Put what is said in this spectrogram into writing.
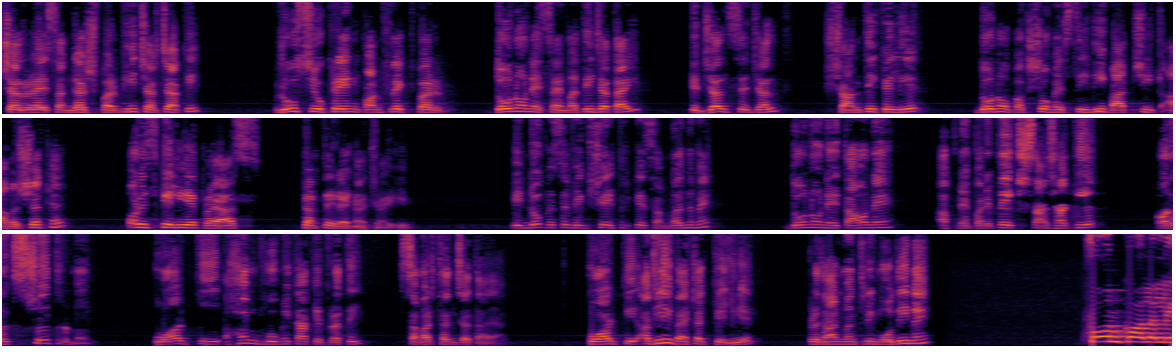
चल रहे संघर्ष पर भी चर्चा की। रूस यूक्रेन कॉन्फ्लिक्ट पर दोनों ने सहमति जताई कि जल्द से जल्द शांति के लिए दोनों पक्षों में सीधी बातचीत आवश्यक है और इसके लिए प्रयास करते रहना चाहिए। इंडो पैसिफिक क्षेत्र के संबंध में दोनों नेताओं ने अपने परिप्रेक्ष्य साझा किए और इस क्षेत्र में क्वाड की अहम भूमिका के प्रति समर्थन जताया। क्वाड की अगली बैठक के लिए प्रधानमंत्री मोदी ने ಫೋನ್ ಕಾಲಲ್ಲಿ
